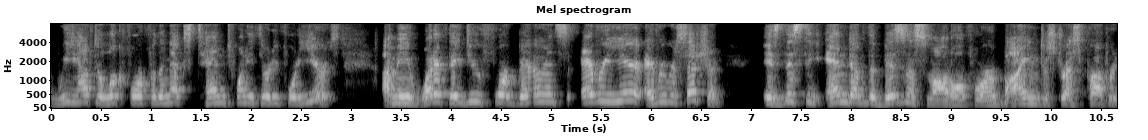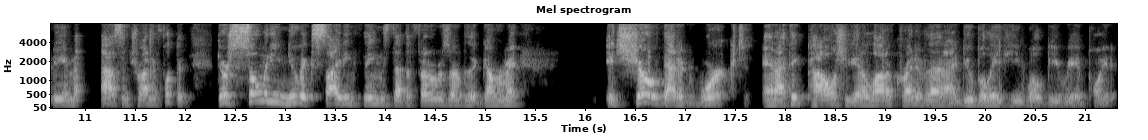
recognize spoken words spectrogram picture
we have to look for for the next 10 20 30 40 years. I mean what if they do forbearance every year every recession? Is this the end of the business model for buying distressed property in mass and trying to flip it? There's so many new exciting things that the federal reserve the government it showed that it worked and i think powell should get a lot of credit for that and i do believe he will be reappointed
